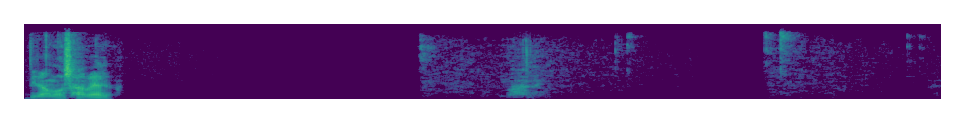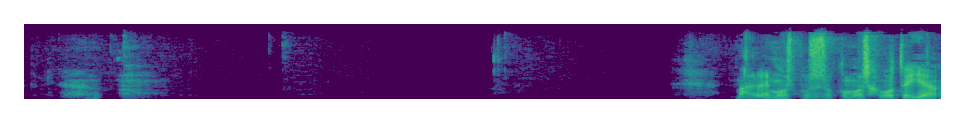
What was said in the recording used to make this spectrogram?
y vamos a ver Vale, vemos pues eso, como esa botella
